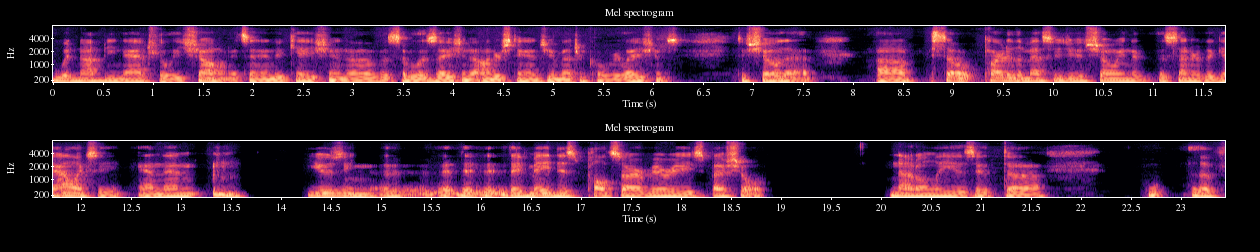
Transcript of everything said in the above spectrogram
would not be naturally shown. It's an indication of a civilization to understand geometrical relations to show that. Uh, so part of the message is showing the, the center of the galaxy and then using, uh, they've made this pulsar very special. Not only is it uh, the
